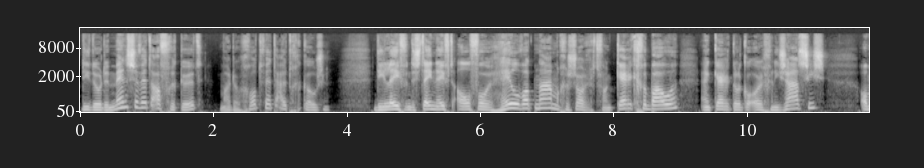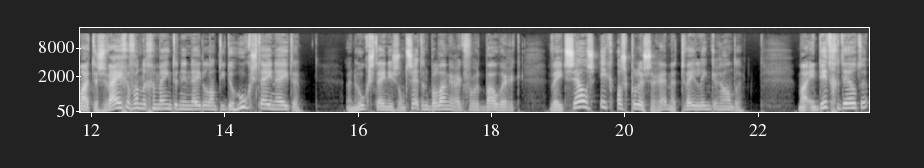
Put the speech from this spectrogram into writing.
die door de mensen werd afgekeurd, maar door God werd uitgekozen. Die levende steen heeft al voor heel wat namen gezorgd, van kerkgebouwen en kerkelijke organisaties, om uit te zwijgen van de gemeenten in Nederland die de hoeksteen heten. Een hoeksteen is ontzettend belangrijk voor het bouwwerk, weet zelfs ik als klusser hè, met twee linkerhanden. Maar in dit gedeelte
